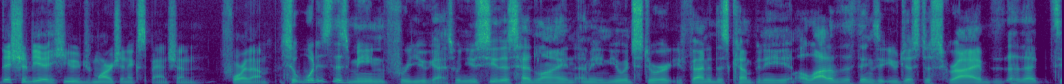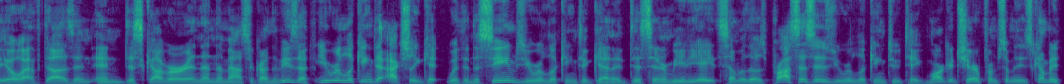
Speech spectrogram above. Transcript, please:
This should be a huge margin expansion for them. So, what does this mean for you guys? When you see this headline, I mean, you and Stuart, you founded this company. A lot of the things that you just described that COF does and, and Discover and then the MasterCard and the Visa, you were looking to actually get within the seams. You were looking to kind of disintermediate some of those processes. You were looking to take market share from some of these companies.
